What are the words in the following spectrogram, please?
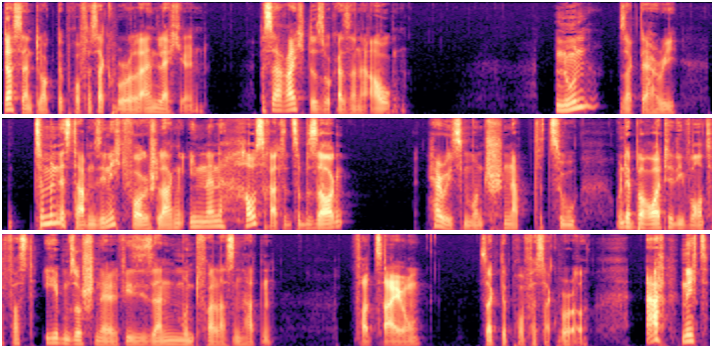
Das entlockte Professor Quirrell ein Lächeln. Es erreichte sogar seine Augen. Nun, sagte Harry, zumindest haben Sie nicht vorgeschlagen, Ihnen eine Hausratte zu besorgen. Harrys Mund schnappte zu, und er bereute die Worte fast ebenso schnell, wie sie seinen Mund verlassen hatten. Verzeihung, sagte Professor Quirrell. Ach, nichts,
